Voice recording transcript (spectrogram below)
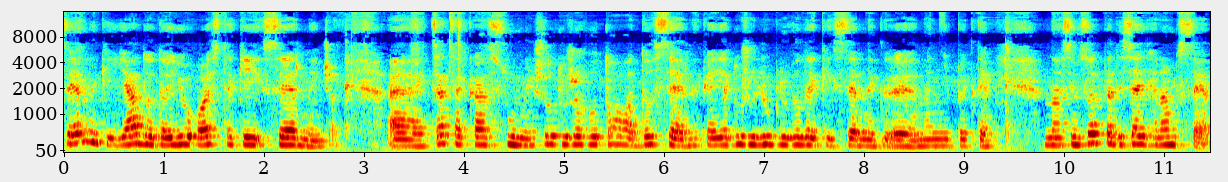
Сирники я додаю ось такий сирничок. Е, Це така суміш, тут вже готова до сирника. Я дуже люблю великий сирник е, на ній пекти. На 750 грам сиру.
